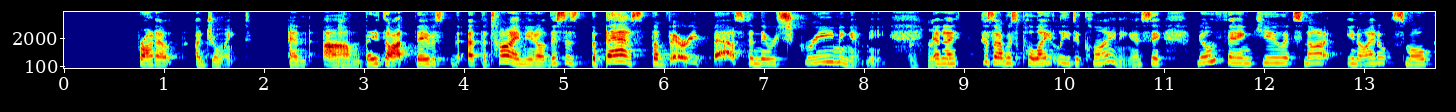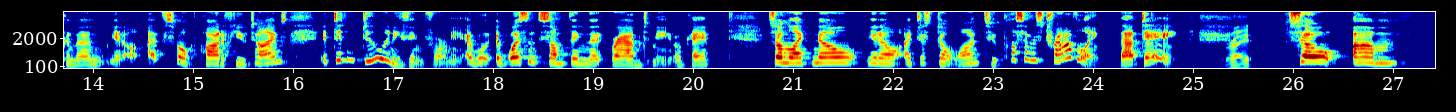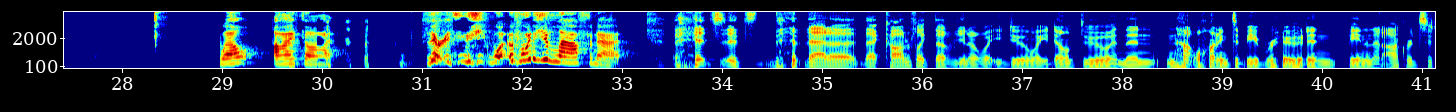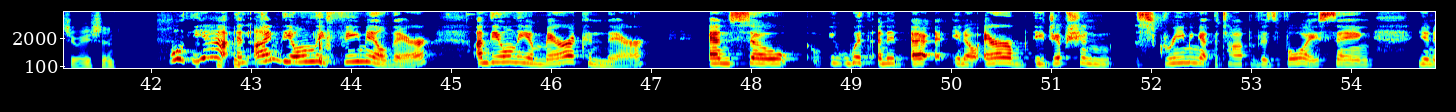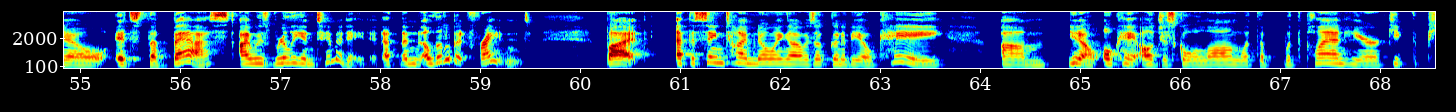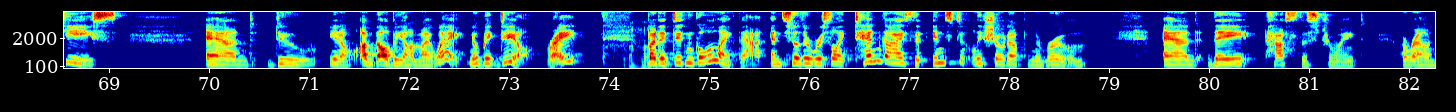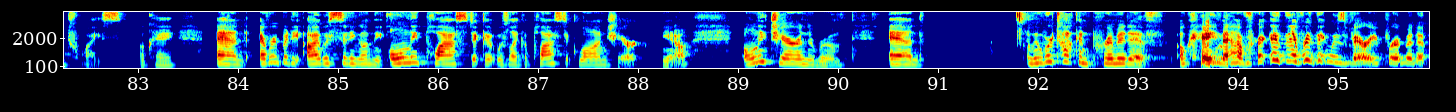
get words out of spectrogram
brought out a joint. And um, they thought they was at the time, you know, this is the best, the very best, and they were screaming at me. And I, because I was politely declining, I say, no, thank you. It's not, you know, I don't smoke, and I'm, you know, I've smoked pot a few times. It didn't do anything for me. It wasn't something that grabbed me. Okay, so I'm like, no, you know, I just don't want to. Plus, I was traveling that day. Right. So, um, well, I thought there is what, what are you laughing at? It's it's that uh that conflict of, you know, what you do and what you don't do and then not wanting to be rude and being in that awkward situation. Well, yeah, and I'm the only female there. I'm the only American there. And so with an uh, you know, Arab Egyptian screaming at the top of his voice saying, you know, it's the best, I was really intimidated and a little bit frightened. But at the same time, knowing I was going to be okay, um, you know, okay, I'll just go along with the with the plan here, keep the peace, and do, you know, I'll I'll be on my way. No big deal, right? Uh-huh. But it didn't go like that. And so there was like 10 guys that instantly showed up in the room and they passed this joint around twice, okay? And everybody I was sitting on the only plastic, it was like a plastic lawn chair, you know, only chair in the room. And I mean, we're talking primitive, okay, Maverick. Everything was very primitive.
